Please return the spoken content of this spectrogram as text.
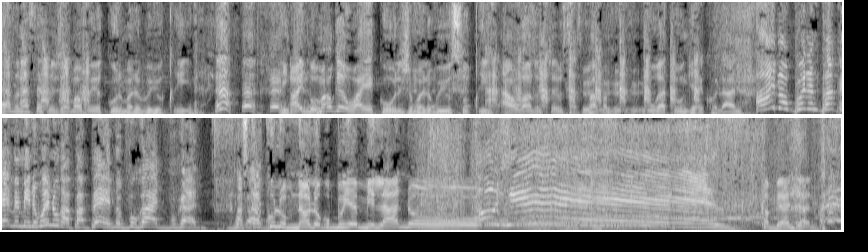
yazi nasefe nje mabuye egoli manje ubuye uqina Hayibo. uma uke waye egoli nje manje ubuye usuqina awukwazi ukutshela usasiphapha ukade ungekho lana. Hayibo ubona ngiphapheme mina wena ungaphapheme vukani vukani asikakhulumi nawe lokubuye eMilano. Oh yes! Khambe kanjani?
